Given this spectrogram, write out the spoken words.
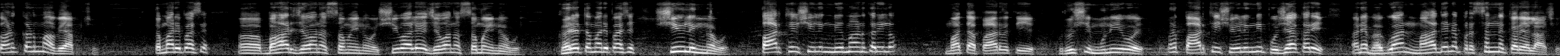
કણકણમાં વ્યાપ છે. તમારી પાસે બહાર જવાનો સમય ન હોય, શિવાલયે જવાનો સમય ન હોય, ઘરે તમારી પાસે શિવલિંગ ન હોય. પાર્થિવ શિવલિંગ નિર્માણ કરી લો. માતા પાર્વતીએ ઋષિ મુનિ હોય, પણ પાર્થિવ શિવલિંગની પૂજા કરી અને ભગવાન મહાદેવને પ્રસન્ન કરેલા છે.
